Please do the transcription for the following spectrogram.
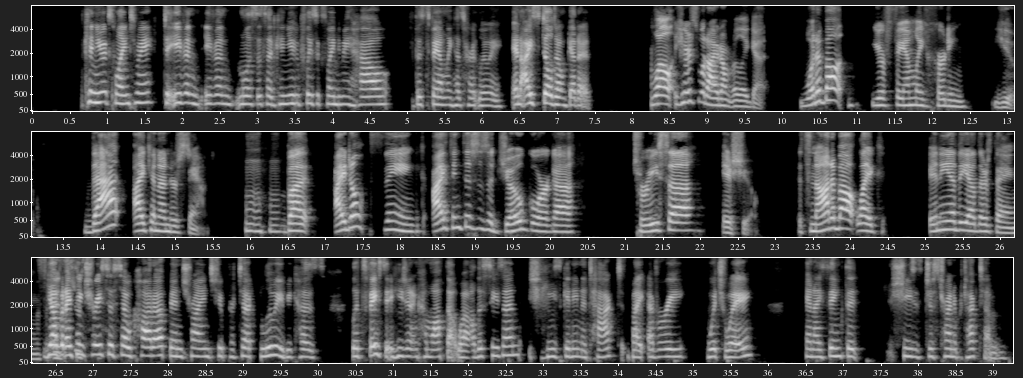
Can you explain to me? To even even Melissa said, "Can you please explain to me how this family has hurt Louis?" And I still don't get it. Well, here's what I don't really get. What about your family hurting you? That I can understand. Mm-hmm. But I don't think, I think this is a Joe Gorga, Teresa issue. It's not about like any of the other things. Yeah, It's but I just- think Teresa's so caught up in trying to protect Louis because let's face it, he didn't come off that well this season. He's getting attacked by every which way. And I think that she's just trying to protect him.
